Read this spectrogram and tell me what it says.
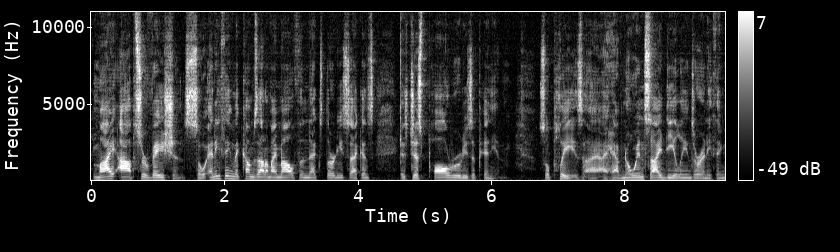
my observations. So anything that comes out of my mouth in the next 30 seconds is just Paul Rudy's opinion. So please, I, I have no inside dealings or anything.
